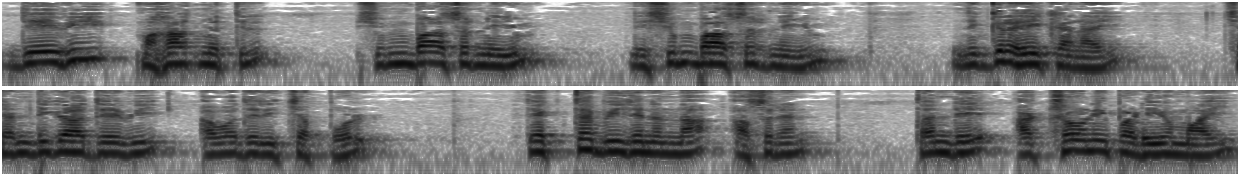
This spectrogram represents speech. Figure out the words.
ദേവി മഹാത്മ്യത്തിൽ ശുംഭാസുരനെയും നിശുംഭാസുരനെയും നിഗ്രഹിക്കാനായി ചണ്ഡികാദേവി അവതരിച്ചപ്പോൾ രക്തബീജൻ എന്ന അസുരൻ തന്റെ അക്ഷോണി പടയുമായി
